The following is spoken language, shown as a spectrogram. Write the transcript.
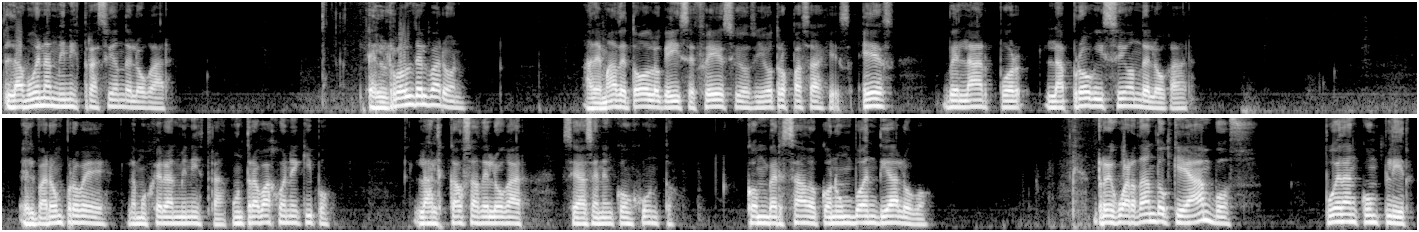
la buena administración del hogar. El rol del varón, además de todo lo que dice Efesios y otros pasajes, es velar por la provisión del hogar. El varón provee, la mujer administra, un trabajo en equipo. Las causas del hogar se hacen en conjunto, conversado con un buen diálogo, resguardando que ambos puedan cumplir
